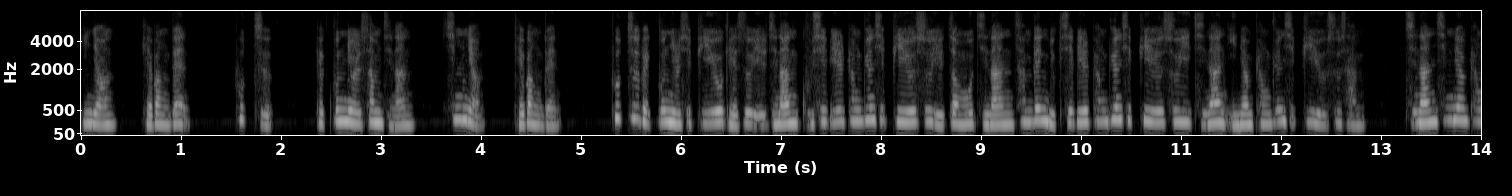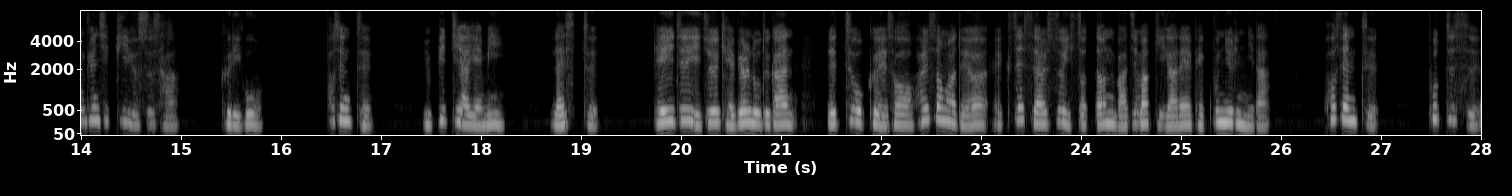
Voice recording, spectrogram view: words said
2년 개방된 포트 100분열 3 지난 10년 개방된 포트 100분율 CPU 개수 1 지난 91 평균 CPU 수 1.5 지난 361 평균 CPU 수 2 지난 2년 평균 CPU 수 3 지난 10년 평균 CPU 수 4 그리고 퍼센트 UPTIM이 레스트 데이즈 이주 개별 노드 간 네트워크에서 활성화되어 액세스할 수 있었던 마지막 기간의 백분율입니다. 퍼센트 포트스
